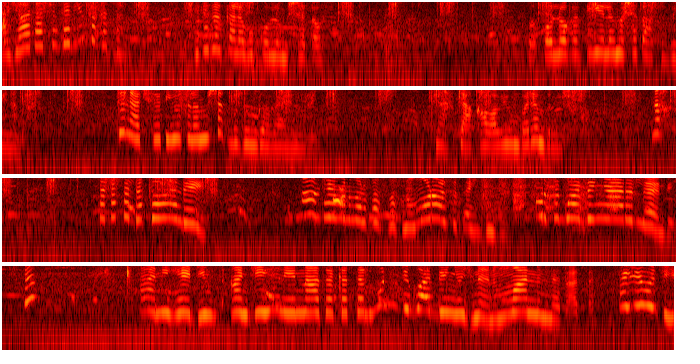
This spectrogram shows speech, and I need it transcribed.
አያታችን ሴትዮ ተከተል። የተቀቀለ በቆሎ የሚሸጠውን በቆሎ ቀቅዬ ለመሸጥ አስቤ ነበር፣ ግን ያቺ ሴትዮ ስለምሸጥ ብዙም ገበያ አይኖረኝም። ና እስኪ አካባቢውን በደንብ እንሹ። ና ተከተል። ደከመህ እንዴ? አንተ የምን መልፈስፈስ ነው? ሞራል ስጠኝ እንጂ ምርጥ ጓደኛ አይደለ እንዴ? ቀን ይሄድ ይምጣ እንጂ እኔና ተከተል ውድ ጓደኞች ነን። ማንነጣጠል እሺ ውጭዬ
